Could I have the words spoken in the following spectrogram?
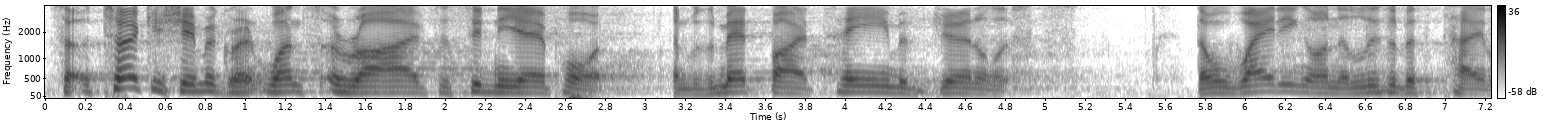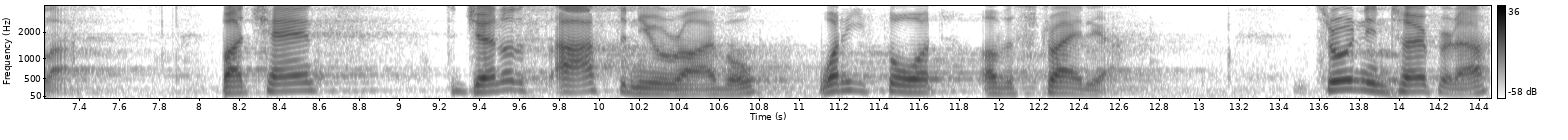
So, a Turkish immigrant once arrived to Sydney Airport and was met by a team of journalists. They were waiting on Elizabeth Taylor. By chance, the journalist asked the new arrival what he thought of Australia. Through an interpreter,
